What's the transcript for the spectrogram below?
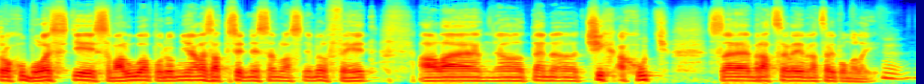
trochu bolesti svalů a podobně, ale za tři dny jsem vlastně byl fit, ale eh, ten čich a chuť se vraceli, vraceli pomalej. Hmm.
